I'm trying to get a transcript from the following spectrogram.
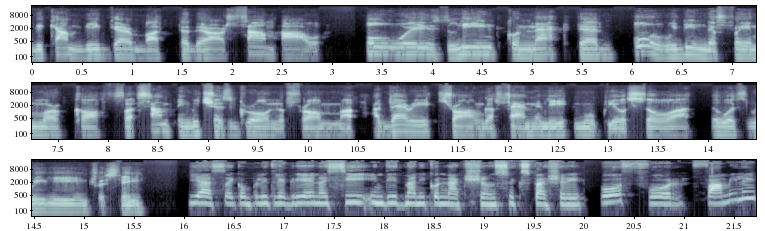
become bigger, but uh, there are somehow always linked, connected all within the framework of uh, something which has grown from uh, a very strong family nucleus. So uh, it was really interesting. Yes, I completely agree. And I see indeed many connections, especially both for family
